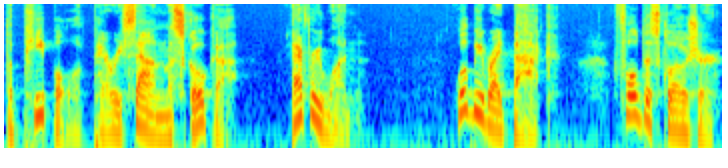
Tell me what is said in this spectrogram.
The people of Parry Sound, Muskoka. Everyone. We'll be right back. Full disclosure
